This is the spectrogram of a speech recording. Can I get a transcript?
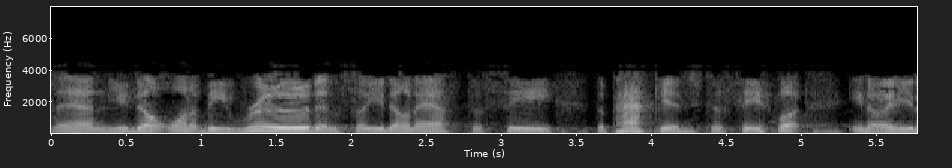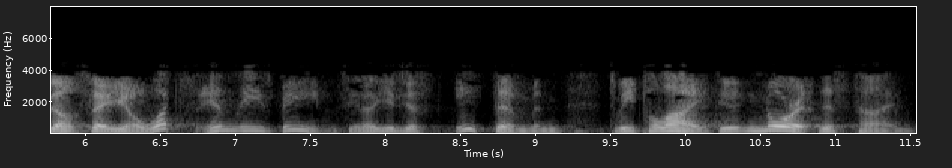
and you don't want to be rude and so you don't ask to see the package to see what, you know, and you don't say, you know, what's in these beans? You know, you just eat them and to be polite. You ignore it this time.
